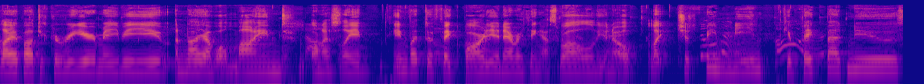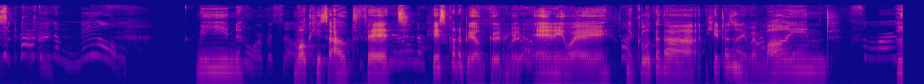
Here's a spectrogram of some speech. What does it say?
Lie about your career, maybe. Anaya won't mind, honestly. Invite to a fake party and everything as well, you know. Like, just be mean. Give fake bad news. Mean. Mock his outfit. He's gonna be on good mood anyway. Like, look at that. He doesn't even mind.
